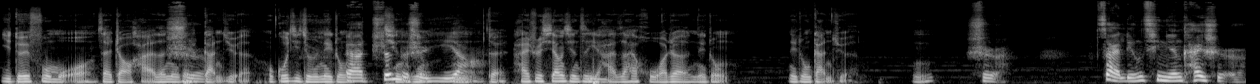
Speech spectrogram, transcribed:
一堆父母在找孩子那个感觉，我估计就是那种，哎真的是一样，对，还是相信自己孩子还活着那种，那种感觉，嗯，是在零七年开始，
